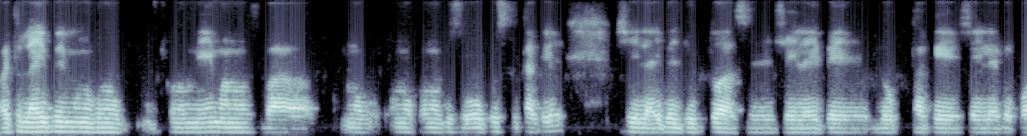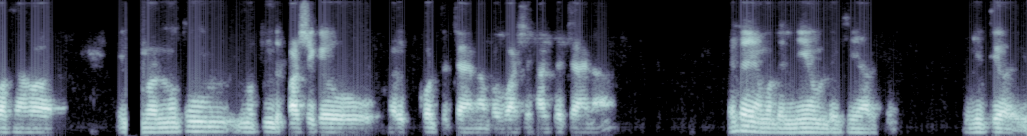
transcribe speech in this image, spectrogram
হয়তো লাইভে মনে কোনো কোনো মেয়ে মানুষ বা কোনো কোনো কিছু উপস্থিত থাকলে সেই লাইভে যুক্ত আছে, সেই লাইফে লোক থাকে, সেই লাইফে কথা হয়। আমরা নতুন, নতুনদের পাশে কেউ হেল্প করতে চায় না বা পাশে থাকতে চায় না। এটাই আমাদের নিয়ম দেখি আর কি হয়ে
